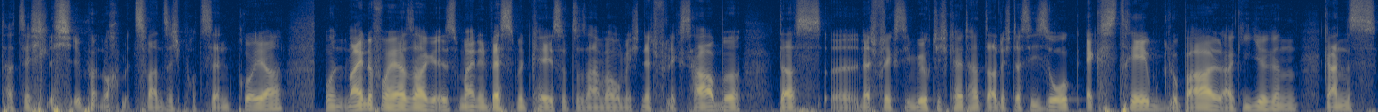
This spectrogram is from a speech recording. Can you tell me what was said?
tatsächlich immer noch mit 20 Prozent pro Jahr. Und meine Vorhersage ist mein Investment Case sozusagen, warum ich Netflix habe, dass äh, Netflix die Möglichkeit hat, dadurch, dass sie so extrem global agieren, ganz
